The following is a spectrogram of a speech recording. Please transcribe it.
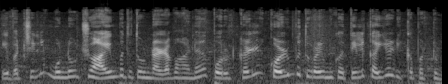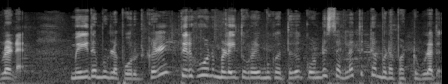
இவற்றில் முன்னூற்று ஐம்பது தொன் அளவான பொருட்கள் கொழும்பு துறைமுகத்தில் கையளிக்கப்பட்டுள்ளன. மீதமுள்ள பொருட்கள் திருகோணமலை துறைமுகத்துக்கு கொண்டு செல்ல திட்டமிடப்பட்டுள்ளது.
